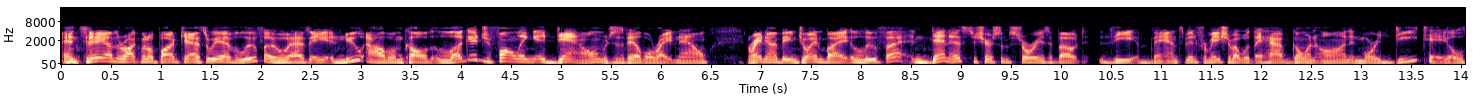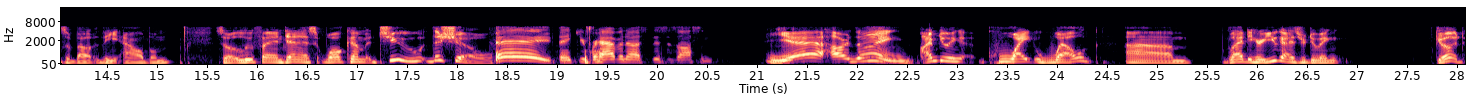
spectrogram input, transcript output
And today on the Rock Metal Podcast, we have LUFEH, who has a new album called Luggage Falling Down, which is available right now. And right now, I'm being joined by Lufe and Dennis to share some stories about the band, some information about what they have going on, and more details about the album. So, Lufe and Dennis, welcome to the show. Hey, thank you for having us. This is awesome. Yeah, how are you doing? I'm doing quite well. Um, glad to hear you guys are doing good.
